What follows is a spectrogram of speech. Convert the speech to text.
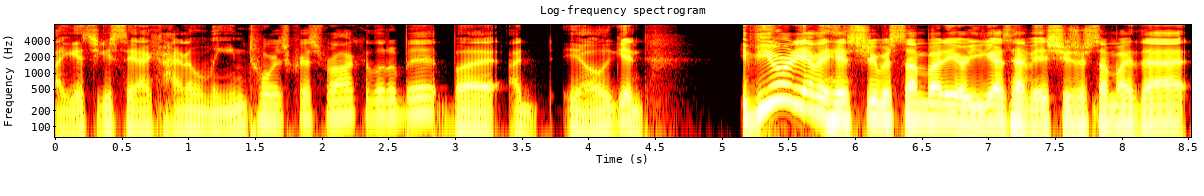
I guess you could say I kind of lean towards Chris Rock a little bit, but I you know again if you already have a history with somebody or you guys have issues or something like that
